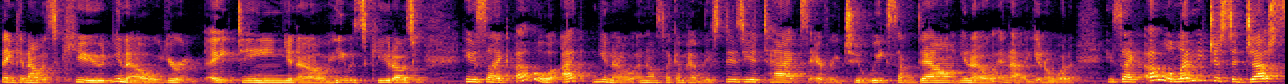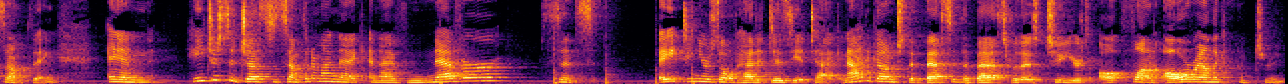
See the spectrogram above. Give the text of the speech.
thinking I was cute, you know, you're 18, you know, he was cute, I was cute. He was like, "Oh, I, you know," and I was like, "I'm having these dizzy attacks every 2 weeks. I'm down, you know, and I, you know what?" He's like, "Oh, well, let me just adjust something." And he just adjusted something in my neck and I've never since 18 years old had a dizzy attack and i had to go into the best of the best for those two years all, flown all around the country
